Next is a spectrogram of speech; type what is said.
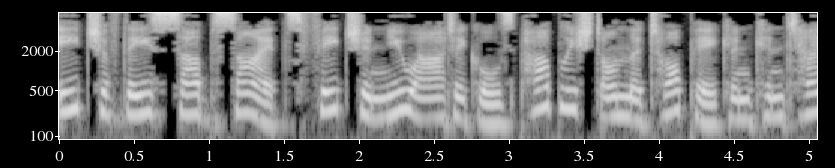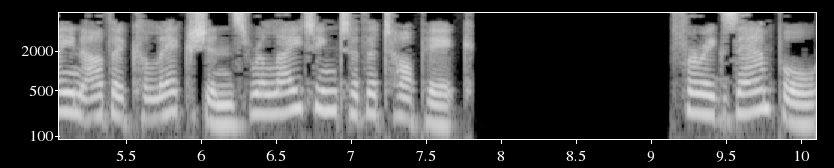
Each of these sub-sites feature new articles published on the topic and contain other collections relating to the topic. For example,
